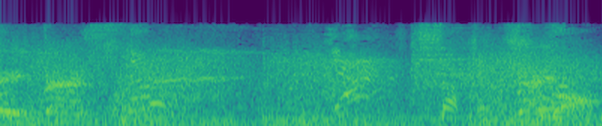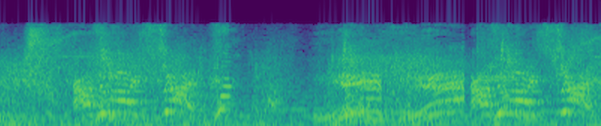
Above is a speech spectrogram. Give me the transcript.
Eat this! Such a are! Out of my sight! Out of my sight!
